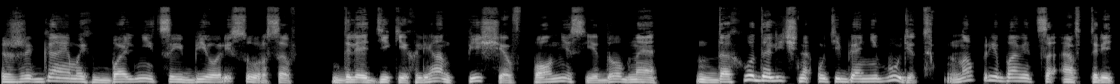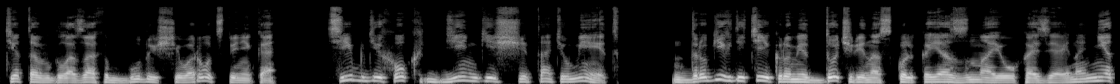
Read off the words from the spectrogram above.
сжигаемых больницей биоресурсов. Для диких лиан пища вполне съедобная. Дохода лично у тебя не будет, но прибавится авторитета в глазах будущего родственника. Тип Дихок деньги считать умеет, Других детей, кроме дочери, насколько я знаю, у хозяина нет,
